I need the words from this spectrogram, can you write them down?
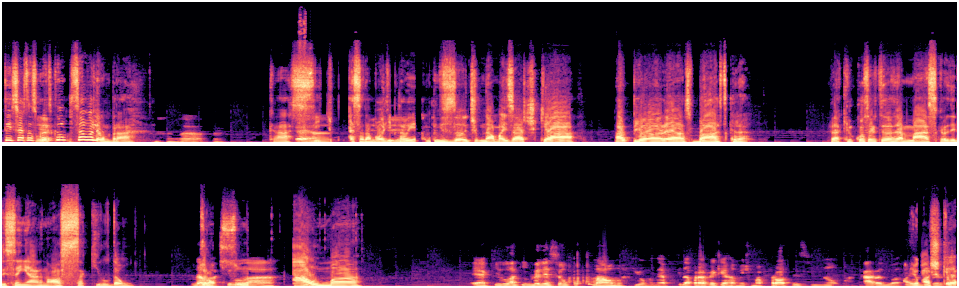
Tem certas É? coisas que eu não precisava lembrar. Cacete. essa da esse- bolinha também é agonizante. Não, mas acho que a. A pior é as máscaras. Aquilo com certeza é a máscara dele sem ar. Nossa, aquilo dá um Não, Troço. aquilo lá. alma. É aquilo lá que envelheceu um pouco mal no filme, né? Porque dá pra ver que é realmente uma prótese, não uma cara do ator. Ah, eu acho que, é-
